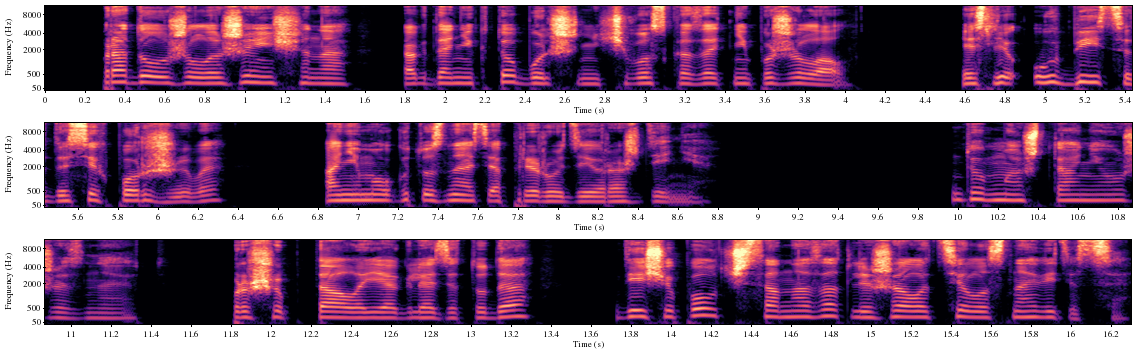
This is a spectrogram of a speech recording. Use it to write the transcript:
— продолжила женщина, когда никто больше ничего сказать не пожелал. «Если убийцы до сих пор живы, они могут узнать о природе ее рождения». «Думаю, что они уже знают», — прошептала я, глядя туда, где еще полчаса назад лежало тело сновидицы.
